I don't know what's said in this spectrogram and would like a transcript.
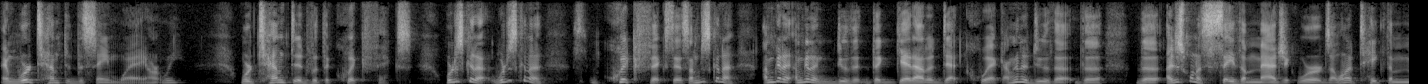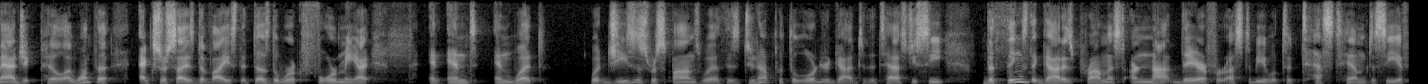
And we're tempted the same way, aren't we? We're tempted with the quick fix. We're just gonna we're just gonna quick fix this. I'm just gonna I'm gonna I'm gonna do the the get out of debt quick. I'm gonna do the the the I just want to say the magic words. I want to take the magic pill. I want the exercise device that does the work for me. I and and and what what Jesus responds with is do not put the Lord your God to the test. You see, the things that God has promised are not there for us to be able to test him to see if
